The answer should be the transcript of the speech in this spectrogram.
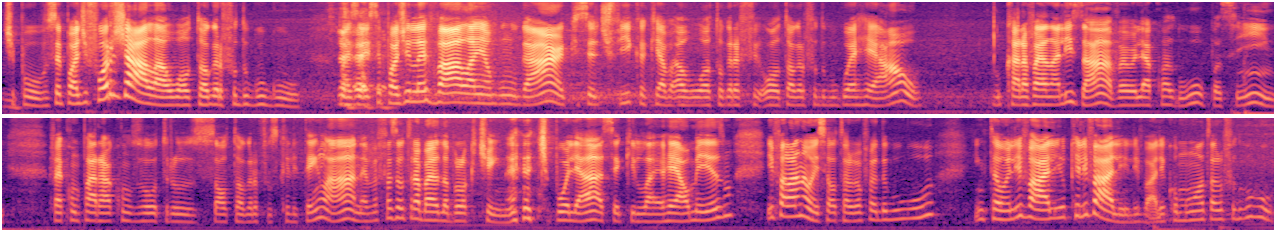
Tipo, você pode forjar lá o autógrafo do Gugu. Mas aí você pode levar lá em algum lugar que certifica que a- a- o, autógrafo, o autógrafo do Gugu é real. O cara vai analisar, vai olhar com a lupa, assim, vai comparar com os outros autógrafos que ele tem lá, né? Vai fazer o trabalho da blockchain, né? tipo, olhar se aquilo lá é real mesmo e falar, não, esse autógrafo é do Gugu, então ele vale o que ele vale. Ele vale como um autógrafo do Gugu.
